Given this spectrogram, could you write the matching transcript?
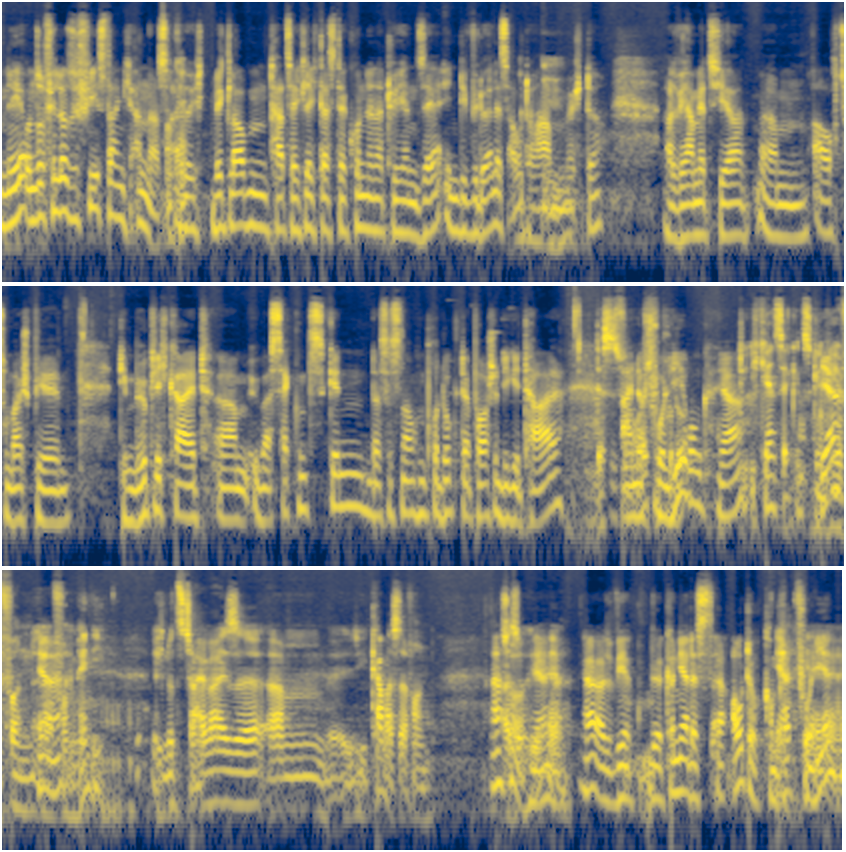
Nee, unsere Philosophie ist da eigentlich anders. Okay. Also ich, wir glauben tatsächlich, dass der Kunde natürlich ein sehr individuelles Auto haben Mhm. möchte. Also wir haben jetzt hier ähm, auch zum Beispiel die Möglichkeit ähm, über Second Skin, das ist noch ein Produkt der Porsche Digital, Das ist eine ein Folierung. Produkt? Ja. Ich kenne Second Skin Ja, hier von, ja. äh, vom Handy. Ich nutze teilweise ähm, die Covers davon. Ach so, Also, ja, ja. ja. ja also wir, wir können ja das äh, Auto komplett Ja, folieren.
